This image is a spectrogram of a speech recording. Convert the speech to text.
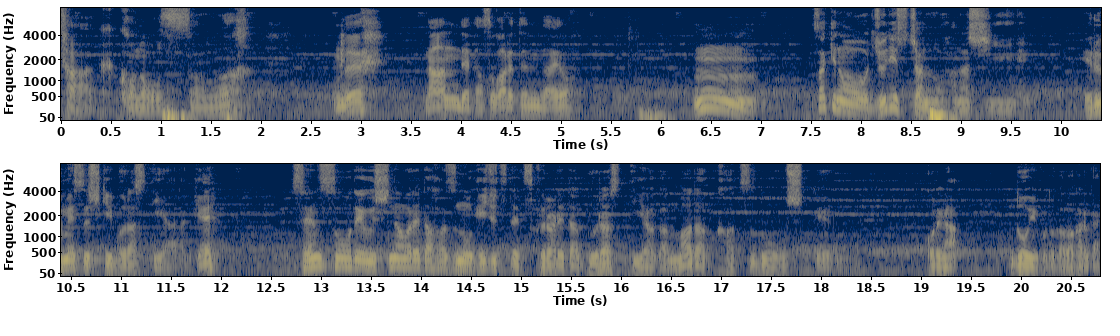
たくこのおっさんはでなんで黄昏てんだようん さっきのジュディスちゃんの話ヘルメス式ブラスティアだっけ。戦争で失われたはずの技術で作られたブラスティアがまだ活動してる。これがどういうことかわかるかい？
